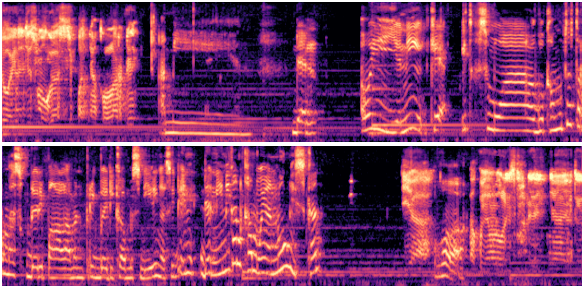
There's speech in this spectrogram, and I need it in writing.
doain aja semoga secepatnya kelar deh Amin. Dan oh iya nih kayak itu semua lagu kamu tuh termasuk dari pengalaman pribadi kamu sendiri gak sih? Dan, dan ini kan kamu yang nulis kan? Iya, Wah. aku yang nulis liriknya gitu.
